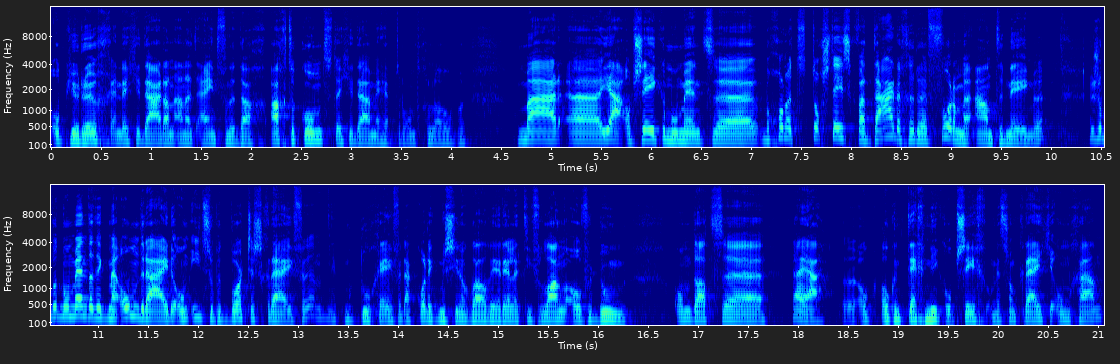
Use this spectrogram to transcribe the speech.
op je rug. En dat je daar dan aan het eind van de dag achter komt dat je daarmee hebt rondgelopen. Maar ja, op zeker moment begon het toch steeds kwaadaardigere vormen aan te nemen. Dus op het moment dat ik mij omdraaide om iets op het bord te schrijven... ik moet toegeven, daar kon ik misschien ook wel weer relatief lang over doen omdat, uh, nou ja, ook, ook een techniek op zich, met zo'n krijtje omgaan.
